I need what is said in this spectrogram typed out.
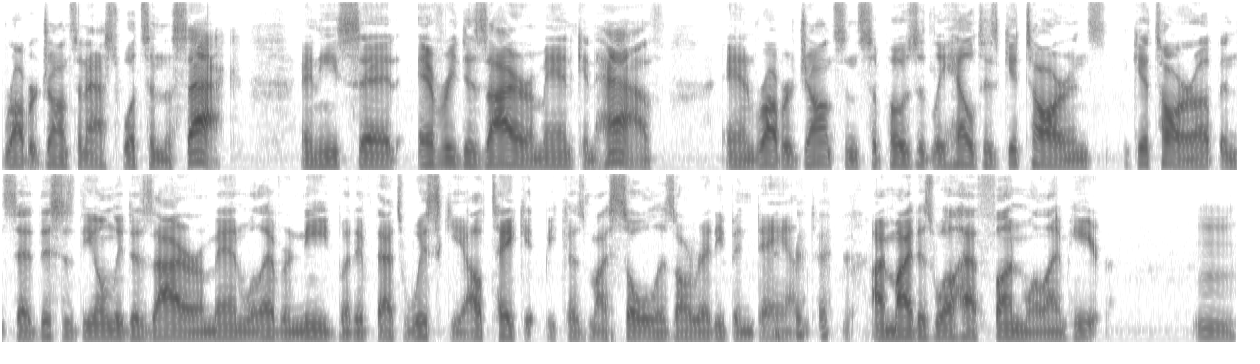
Robert Johnson asked what's in the sack, and he said every desire a man can have. And Robert Johnson supposedly held his guitar and guitar up and said, "This is the only desire a man will ever need. But if that's whiskey, I'll take it because my soul has already been damned. I might as well have fun while I'm here." Mm,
